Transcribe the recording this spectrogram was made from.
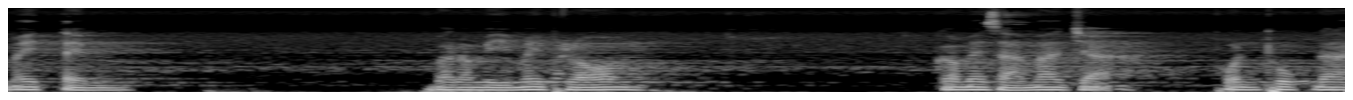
ไม่เต็ม บารมีไม่พร้อม ก็ไม่สามารถจะ พ้นทุกข์ได้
